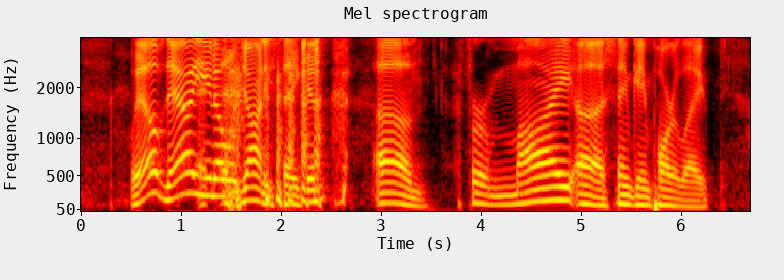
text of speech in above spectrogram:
Well, now you know what Johnny's taking. Um, for my uh, same game parlay,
